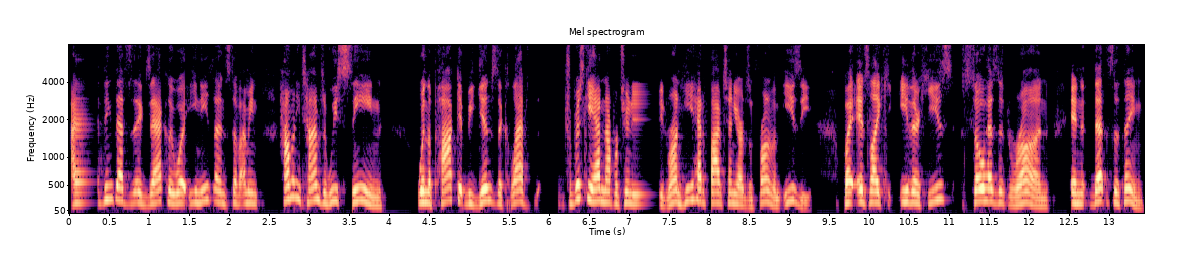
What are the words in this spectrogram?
I think that's exactly what he needs and stuff. I mean, how many times have we seen when the pocket begins to collapse? Trubisky had an opportunity to run. He had five, 10 yards in front of him, easy. But it's like either he's so hesitant to run, and that's the thing.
